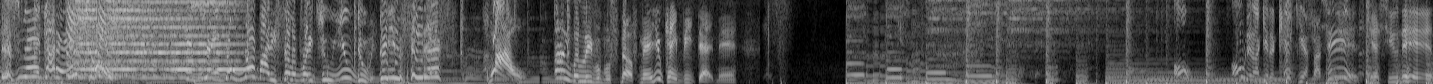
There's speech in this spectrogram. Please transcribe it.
this man got an intro. If, if don't nobody celebrate you, you do it. Do you see this? Wow. Unbelievable stuff, man. You can't beat that, man. I get a kick? Yes, I did. Yes, you did.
